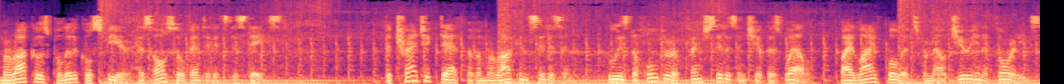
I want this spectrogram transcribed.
Morocco's political sphere has also vented its distaste. The tragic death of a Moroccan citizen, who is the holder of French citizenship as well, by live bullets from Algerian authorities,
